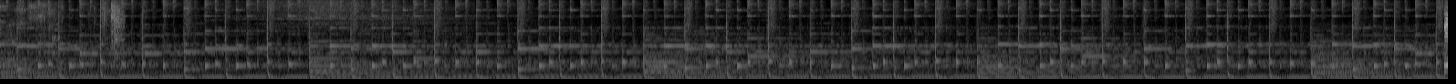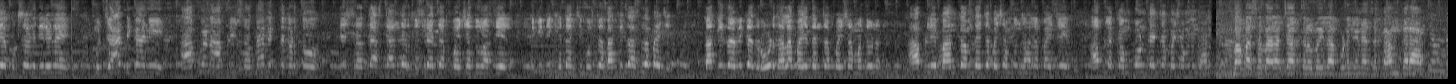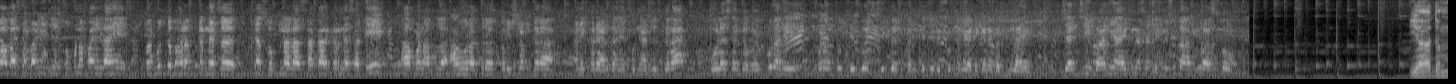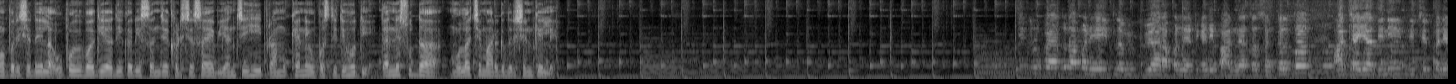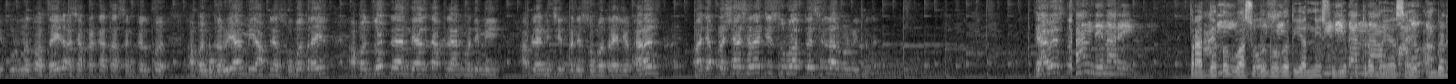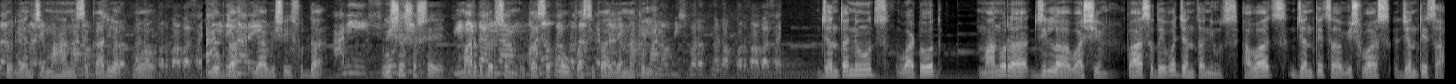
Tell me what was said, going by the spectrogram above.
पक्षाने दिलेलं आहे. मग ज्या ठिकाणी आपण आपली श्रद्धा व्यक्त करतो ते श्रद्धास्थान जर पैशातून असेल तर किती खेदाची गोष्ट बाकीचं असलं पाहिजे. बाकीचा विकास रोड झाला पाहिजे त्यांच्या पैशामधून. आपले बांधकाम त्यांच्या पैशामधून झालं पाहिजे. आपलं कंपाऊंड त्यांच्या पैशामधून झालं बाबासाहेबांच्या चळवळीला पुढे नेण्याचं काम करा. बाबासाहेबांनी जे स्वप्न पाहिलेलं आहे प्रबुद्ध भारत करण्याचं त्या स्वप्नाला साकार करण्यासाठी आपण आपलं अहोरात्र परिश्रम करा आणि खऱ्या अर्थाने पुण्यार्जित करा. बोलायसारखं भरपूर आहे परंतु दिग्गज दिग्गज बनकेचे विकुटुंब या ठिकाणी बसलेलं आहे ज्यांची वाणी ऐकण्यासाठी मी सुद्धा आतुर असतो. या धम्म परिषदेला उपविभागीय अधिकारी संजय खडसे साहेब यांचीही प्रामुख्याने उपस्थिती होती. त्यांनी सुद्धा मोलाचे मार्गदर्शन केले. रुपयातून आपण हे इथलं विहार आपण या ठिकाणी बांधण्याचा संकल्प आजच्या या दिनी निश्चितपणे पूर्णत्वास जाईल. अशा प्रकारचा संकल्प आपण करूया. मी आपल्यासोबत राहील. आपण जो प्लॅन द्याल त्या प्लॅनमध्ये मी आपल्या निश्चितपणे सोबत राहील. कारण माझ्या प्रशासनाची सुरुवात तहसीलदार म्हणून इथं झाली. ज्यावेळेस स्थान देणारे प्राध्यापक वासुदेव भगत यांनी सूर्यपुत्र भैयासाहेब आंबेडकर यांचे महान असे कार्य व योगदान याविषयी सुद्धा विशेष असे मार्गदर्शन उपासक व उपासिका यांना केले. विश्वरत्न डॉक्टर बाबासाहेब जनता न्यूज वाटोद मानोरा जिल्हा वाशिम. पहा सदैव जनता न्यूज. आवाज जनतेचा विश्वास जनतेचा.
